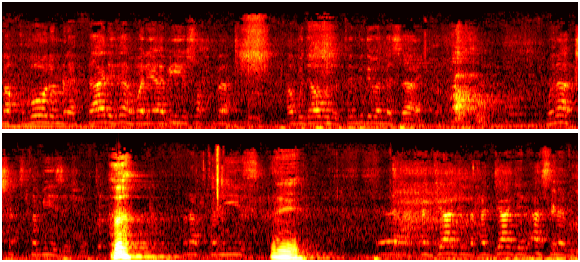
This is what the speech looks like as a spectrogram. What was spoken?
مقبول من الثالثة ولابيه صحبة أبو داود والترمذي والنسائي. هناك شخص تمييز يا شيخ. ها؟ هناك تمييز. حجاج بن حجاج الأسلمي.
